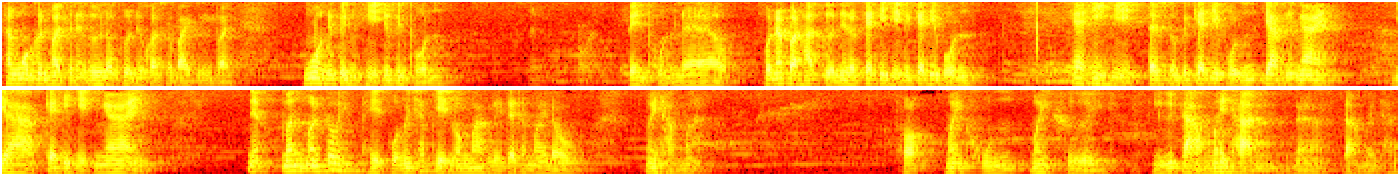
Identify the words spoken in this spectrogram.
ถ้าง่วงขึ้นมาแสดงเออเราเพลินในความสบายเกินไป ง่วงนี่เป็นเหตุหรือเป็นผล เป็นผลแล้ว เพราะนั้นปัญหาเกิดนี่เราแก้ที่เหตุหรือแก้ที่ผล แก้ที่เหตุ แต่ส่วนไปแก้ที่ผลยากหรือง่าย ยากแก้ที่เหตุง่าย เนี่ยมันมันก็เหตุผลมันชัดเจนมากๆเลย แต่ทำไมเราไม่ทำมา เพราะไม่คุ้นไม่เคย หรือตามไม่ทันนะตามไม่ทัน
